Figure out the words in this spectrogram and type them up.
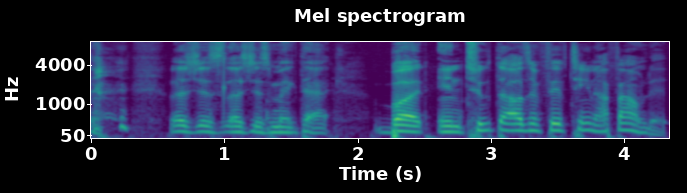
let's just let's just make that. But in 2015, I found it.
